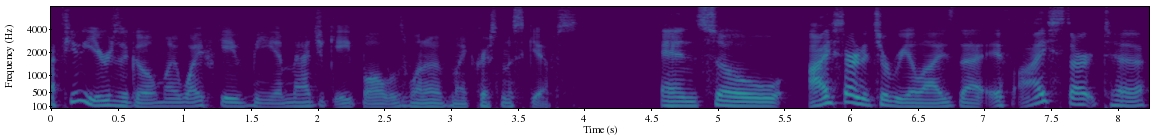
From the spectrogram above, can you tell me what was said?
a few years ago, my wife gave me a magic 8 ball as one of my Christmas gifts. And so I started to realize that if I start to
